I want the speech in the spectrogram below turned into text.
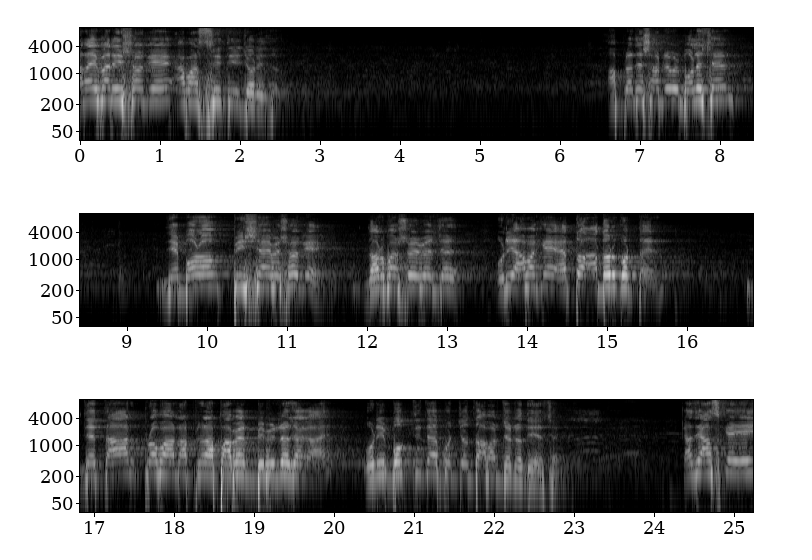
আড়াইবাড়ির সঙ্গে আমার স্মৃতি জড়িত। আপনাদের সামনে বলেছেন যে বড় পীর সাহেবের সঙ্গে, দরবার শরীফের যে উনি আমাকে এত আদর করতেন যে তার প্রমাণ আপনারা পাবেন বিভিন্ন জায়গায়। উনি বক্তৃতা পর্যন্ত আমার জন্য দিয়েছেন। কাজে আজকে এই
